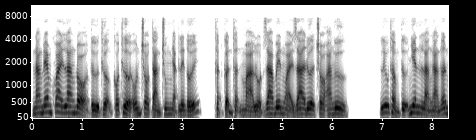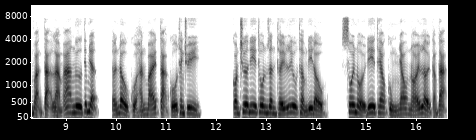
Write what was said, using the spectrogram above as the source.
Nàng đem khoai lang đỏ từ thượng có thừa ôn cho tàn trung nhặt lên tới, thật cẩn thận mà lột ra bên ngoài ra đưa cho A ngư. Lưu thẩm tự nhiên là ngàn ân vạn tạ làm A ngư tiếp nhận, ấn đầu của hắn bái tạ cố thanh truy. Còn chưa đi thôn dân thấy lưu thẩm đi đầu, sôi nổi đi theo cùng nhau nói lời cảm tạ.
